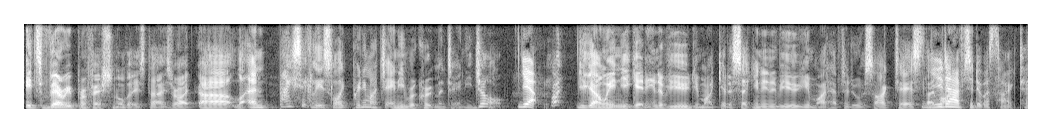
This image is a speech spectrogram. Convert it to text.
it's very professional these days, right? Uh, and basically, it's like pretty much any recruitment to any job. Yep. Right. You go in, you get interviewed, you might get a second interview, you might have to do a psych test. They You'd might, have to do a psych test.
